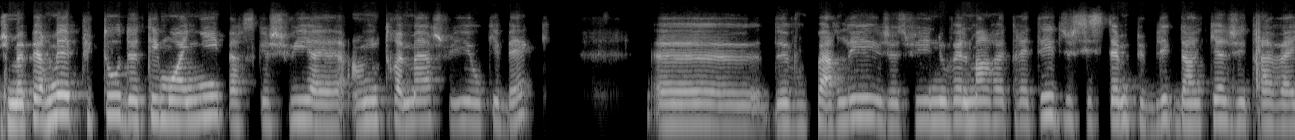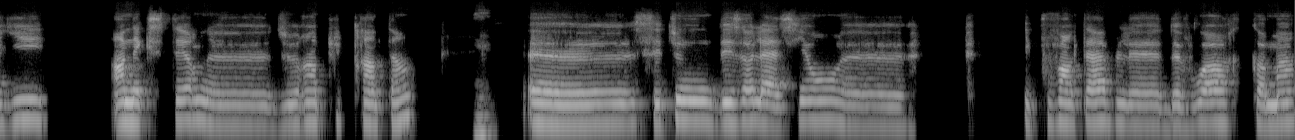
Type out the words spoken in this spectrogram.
je me permets plutôt de témoigner parce que je suis euh, en Outre-mer, je suis au Québec, euh, de vous parler. Je suis nouvellement retraitée du système public dans lequel j'ai travaillé en externe euh, durant plus de 30 ans. C'est une désolation épouvantable de voir comment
